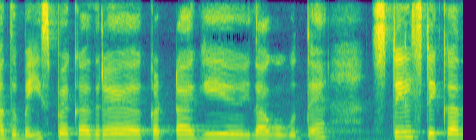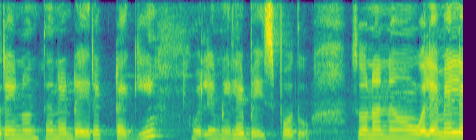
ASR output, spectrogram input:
ಅದು ಬೇಯಿಸ್ಬೇಕಾದ್ರೆ ಕಟ್ಟಾಗಿ ಇದಾಗೋಗುತ್ತೆ. ಸ್ಟೀಲ್ ಸ್ಟಿಕ್ ಆದರೆ ಏನು ಅಂತಲೇ ಡೈರೆಕ್ಟಾಗಿ ಒಲೆ ಮೇಲೆ ಬೇಯಿಸ್ಬೋದು. ಸೊ ನಾನು ಒಲೆ ಮೇಲೆ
